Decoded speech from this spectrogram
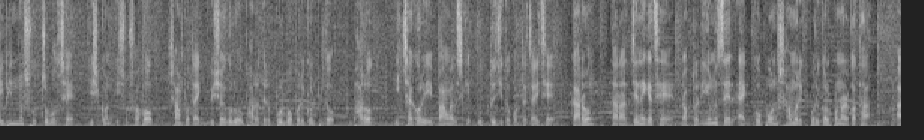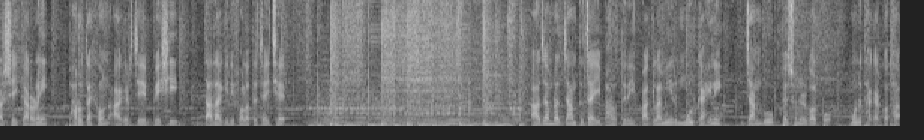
বিভিন্ন সূত্র বলছে, ইস্কন ইস্যু সহ সাম্প্রদায়িক বিষয়গুলো ভারতের পূর্ব পরিকল্পিত। ভারত ইচ্ছা করেই বাংলাদেশকে উত্তেজিত করতে চাইছে, কারণ তারা জেনে গেছে ডক্টর ইউনুসের এক গোপন সামরিক পরিকল্পনার কথা, আর সেই কারণেই ভারত এখন আগের চেয়ে বেশি দাদাগিরি ফলাতে চাইছে। আজ আমরা জানতে চাই ভারতের এই পাগলামির মূল কাহিনী। জানব পেছনের গল্প। মনে থাকার কথা।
